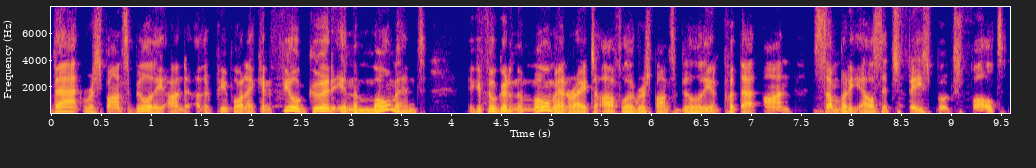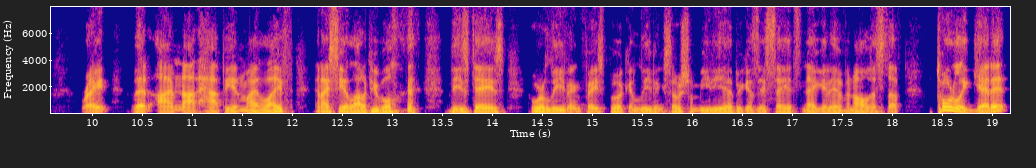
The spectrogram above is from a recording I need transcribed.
that responsibility onto other people. And it can feel good in the moment. It can feel good in the moment right to offload responsibility and put that on somebody else. It's facebook's fault right that i'm not happy in my life. And i see a lot of people these days who are leaving facebook and leaving social media because they say it's negative and all this stuff. Totally get it.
